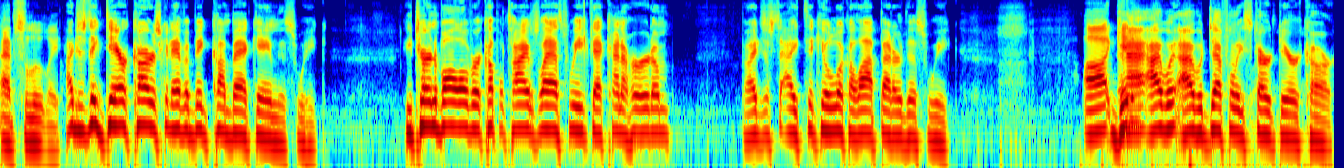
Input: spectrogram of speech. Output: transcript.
absolutely. I just think Derek Carr is going to have a big comeback game this week. He turned the ball over a couple times last week. That kind of hurt him. But I just I think he'll look a lot better this week. Uh, getting, I, I would I would definitely start Derek Carr.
